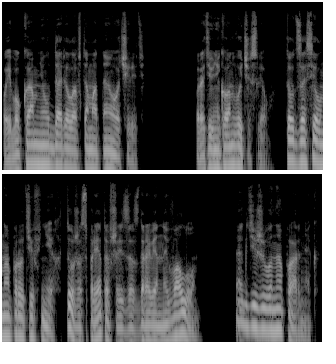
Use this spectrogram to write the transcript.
По его камню ударила автоматная очередь. Противника он вычислил. Тот засел напротив них, тоже спрятавшись за здоровенный валун. А где же его напарник?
